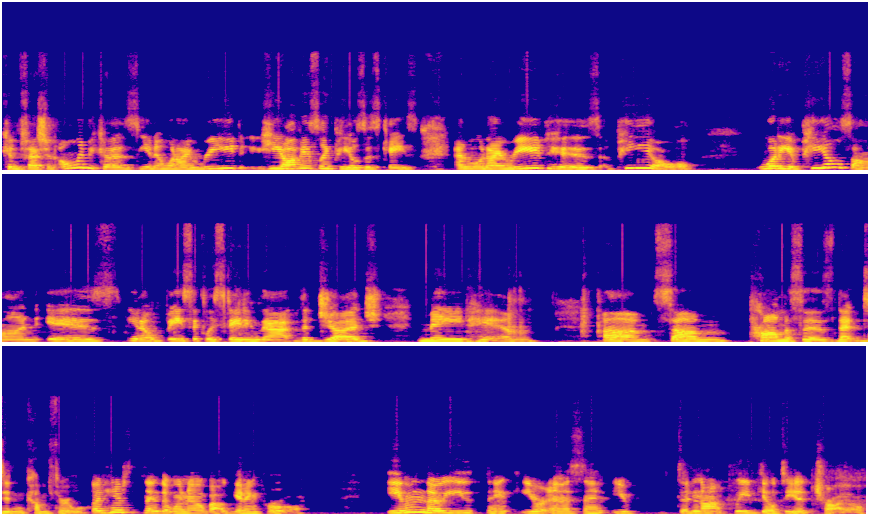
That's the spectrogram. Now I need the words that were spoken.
confession only because, you know, when I read he obviously appeals his case and when I read his appeal what he appeals on is, you know, basically stating that the judge made him um, some promises that didn't come through. But here's the thing that we know about getting parole. Even though you think you're innocent, you did not plead guilty at trial.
